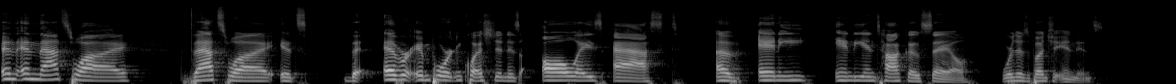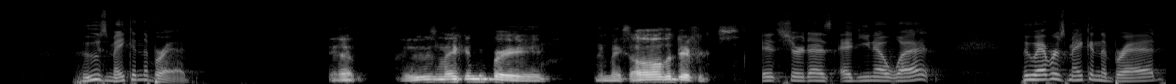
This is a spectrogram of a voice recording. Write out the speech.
and and that's why that's why it's the ever important question is always asked of any Indian taco sale where there's a bunch of Indians. Who's making the bread? Yep. Who's making the bread? It makes all the difference. It sure does. And you know what? Whoever's making the bread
